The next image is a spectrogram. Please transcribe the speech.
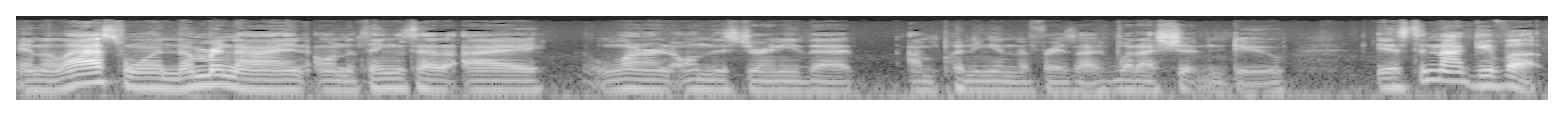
And the last one, number nine, on the things that I learned on this journey that I'm putting in the phrase I, what I shouldn't do is to not give up.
